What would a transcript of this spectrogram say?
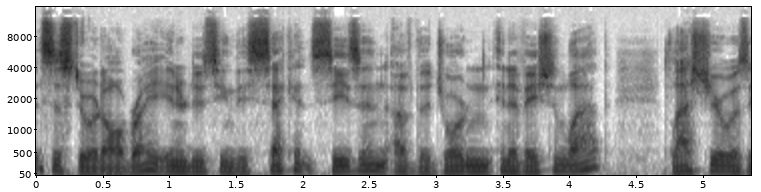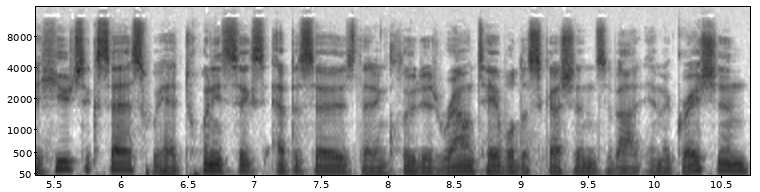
This is Stuart Albright introducing the second season of the Jordan Innovation Lab. Last year was a huge success. We had 26 episodes that included roundtable discussions about immigration,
